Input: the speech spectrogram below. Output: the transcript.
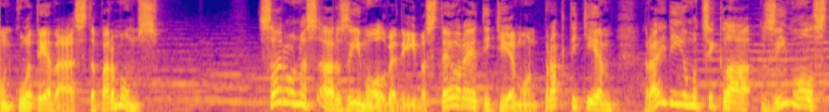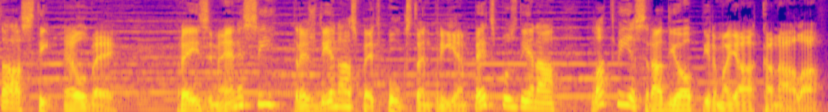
un ko tie vēsta par mums? Sarunas ar zīmolvedības teorētiķiem un praktiķiem raidījumu ciklā Zīmola stāsti LV. Reizi mēnesī, trešdienās pēc pulksten trijiem pēcpusdienā Latvijas radio pirmajā kanālā.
